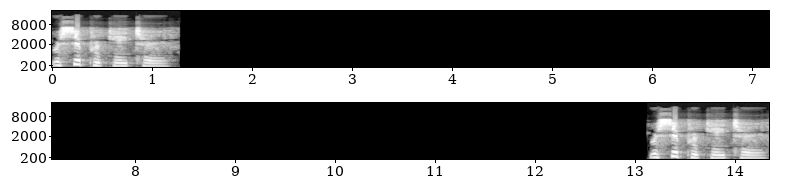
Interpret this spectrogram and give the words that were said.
Reciprocator reciprocator.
